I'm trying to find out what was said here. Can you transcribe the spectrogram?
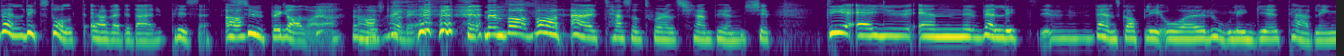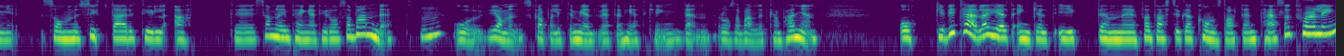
väldigt stolt över det där priset. Ja. Superglad var jag. Jag Ja. förstår det. men vad, vad är Tassel Twirl Championship? Det är ju en väldigt vänskaplig och rolig tävling som syftar till att eh, samla in pengar till Rosa bandet och ja, men, skapa lite medvetenhet kring den Rosa bandet-kampanjen. Och vi tävlar helt enkelt i den eh, fantastiska konstarten Tassel twirling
